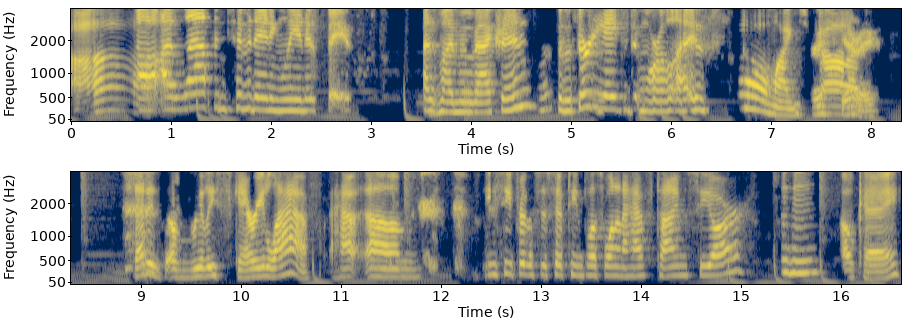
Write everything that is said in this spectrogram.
Ah, Uh, I laugh intimidatingly in his face as my move action with a 38 to demoralize. oh my It's very god, scary. That is a really scary laugh. How, um, DC for this is fifteen plus one and a half times CR. Mm-hmm. Okay.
